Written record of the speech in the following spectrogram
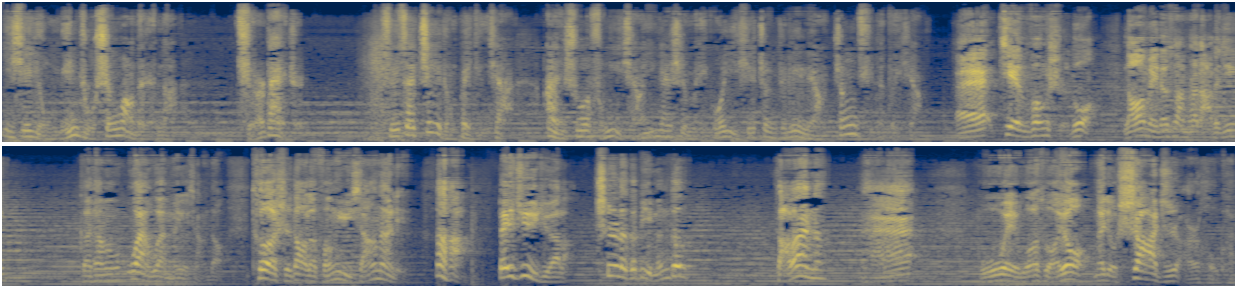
一些有民主声望的人呢，取而代之。所以在这种背景下。按说冯玉祥应该是美国一些政治力量争取的对象。哎，见风使舵，老美的算盘打得精，可他们万万没有想到，特使到了冯玉祥那里，哈哈，被拒绝了，吃了个闭门羹。咋办呢？哎，不为我所用，那就杀之而后快。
